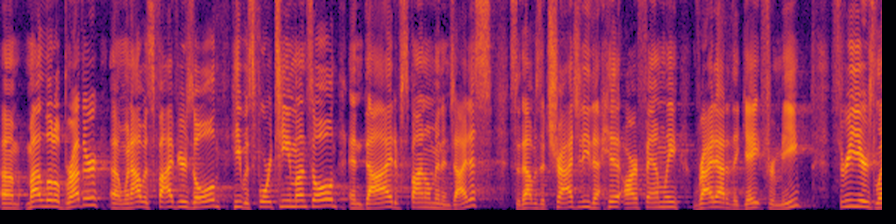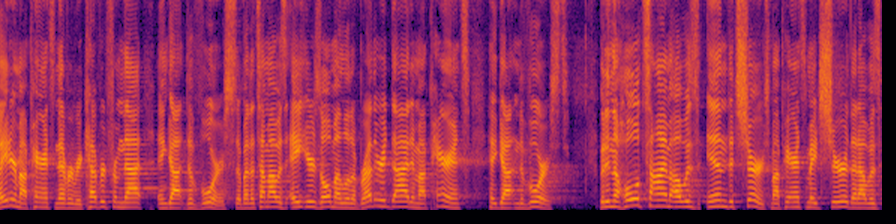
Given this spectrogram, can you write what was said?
Um, my little brother, uh, when I was five years old, he was 14 months old and died of spinal meningitis. So that was a tragedy that hit our family right out of the gate for me. Three years later, my parents never recovered from that and got divorced. So by the time I was eight years old, my little brother had died and my parents had gotten divorced. But in the whole time I was in the church, my parents made sure that I was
